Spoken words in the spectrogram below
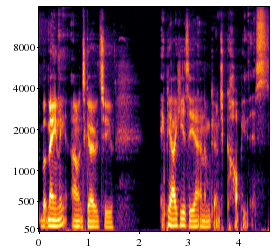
But mainly I want to go to API keys here and I'm going to copy this.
